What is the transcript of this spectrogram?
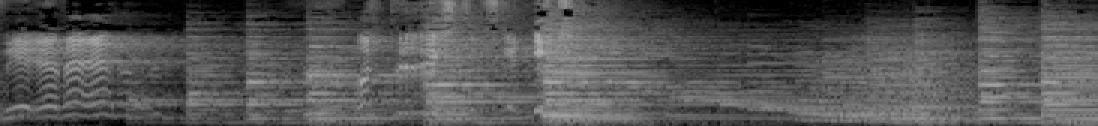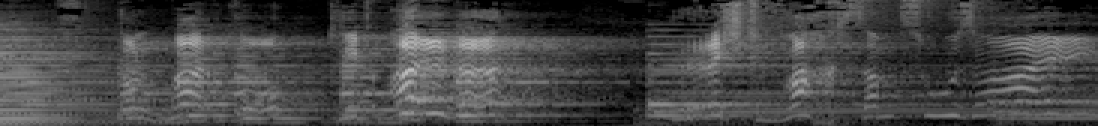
Wer wäre und bricht ins Genick. Don Marco mit alle recht wachsam zu sein.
